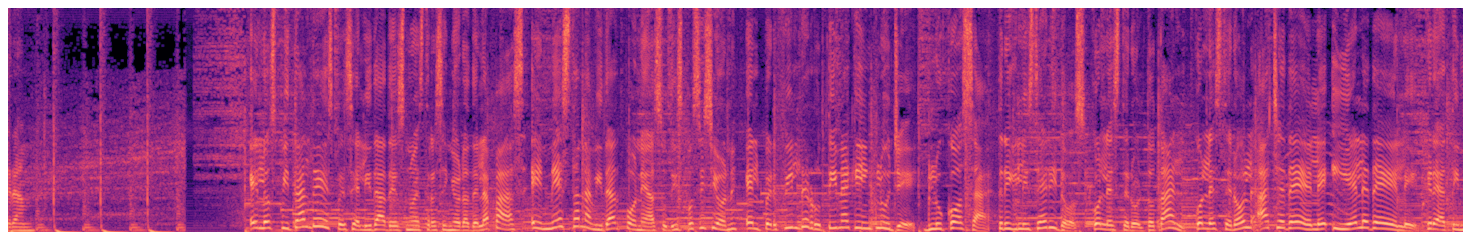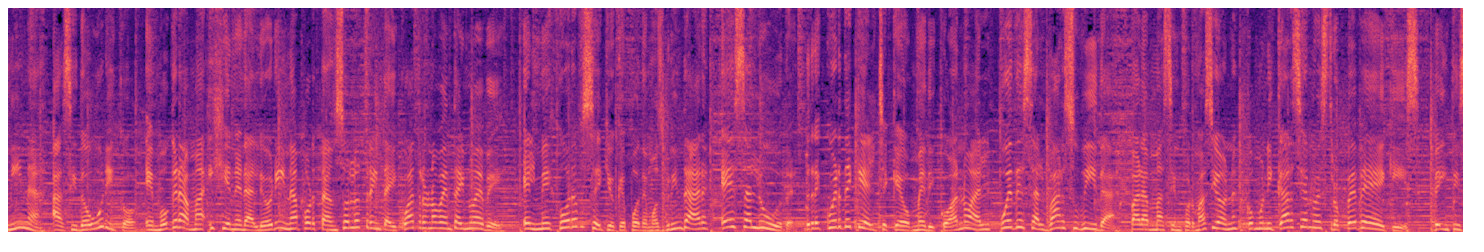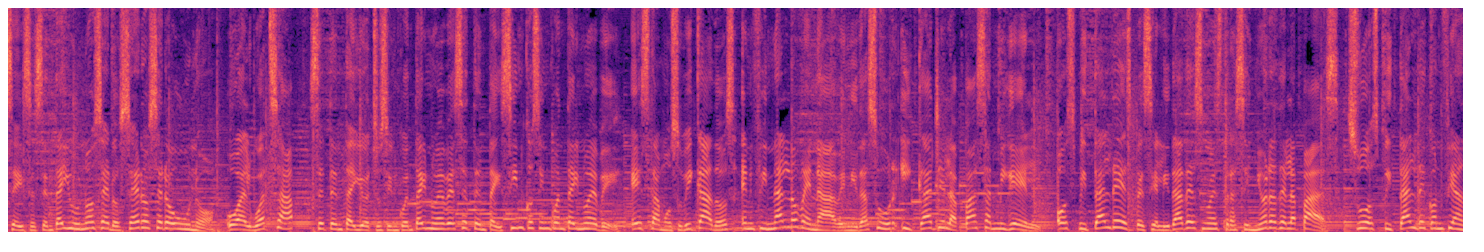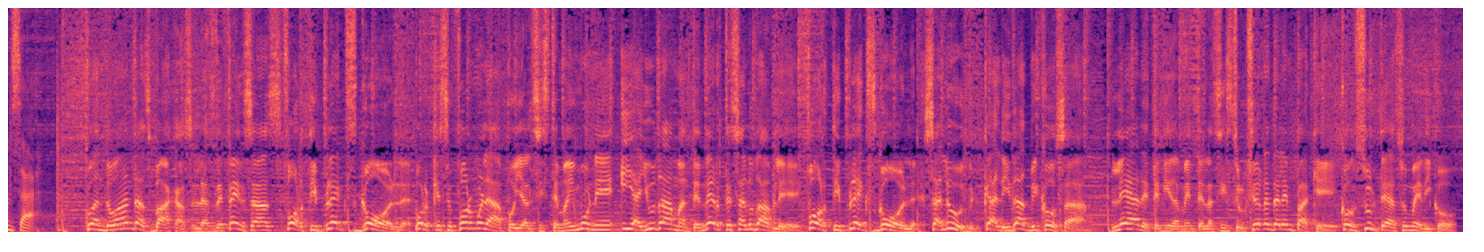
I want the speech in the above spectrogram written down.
Instagram. El Hospital de Especialidades Nuestra Señora de la Paz en esta Navidad pone a su disposición el perfil de rutina que incluye glucosa, triglicéridos, colesterol total, colesterol HDL y LDL, creatinina, ácido úrico, hemograma y general de orina por tan solo $34.99. El mejor obsequio que podemos brindar es salud. Recuerde que el chequeo médico anual puede salvar su vida. Para más información, comunicarse a nuestro PBX 2661-0001 o al WhatsApp 7859-7559. Estamos ubicados en Final Novena Avenida Sur y Calle La Paz San Miguel. Hospital de Especialidades Nuestra Señora de la Paz, su hospital de confianza. Cuando andas bajas las defensas, Fortiplex Gold, porque su fórmula apoya al sistema inmune y ayuda a mantenerte saludable. Fortiplex Gold, salud, calidad vicosa. Lea detenidamente las instrucciones del empaque. Consulte a su médico.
